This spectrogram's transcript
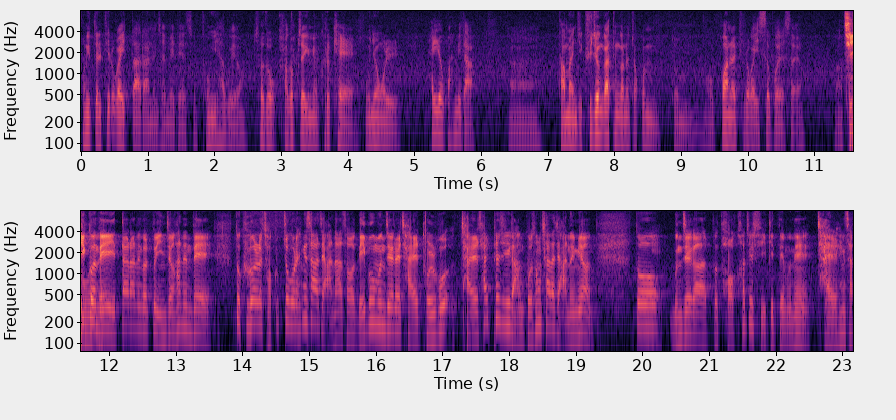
독립될 필요가 있다라는 점에 대해서 동의하고요. 저도 가급적이면 그렇게 운영을 하려고 합니다. 어, 다만 이제 규정 같은 거는 조금 좀 뭐 보완할 필요가 있어 보여서요. 어, 그 지휘권 부분도- 내에 있다라는 걸 또 인정하는데 또 그걸로 적극적으로 행사하지 않아서 내부 문제를 잘 돌보 잘 살펴지지가 않고 성찰하지 않으면 또 예. 문제가 또 더 커질 수 있기 때문에 잘 행사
